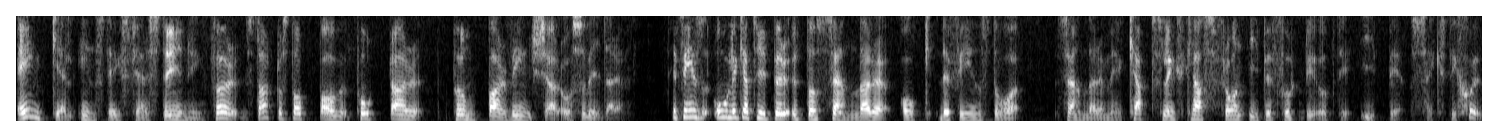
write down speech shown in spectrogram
enkel instegsfjärrstyrning för start och stopp av portar, pumpar, vinschar och så vidare. Det finns olika typer utav sändare och det finns då sändare med kapslingsklass från IP40 upp till IP67.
